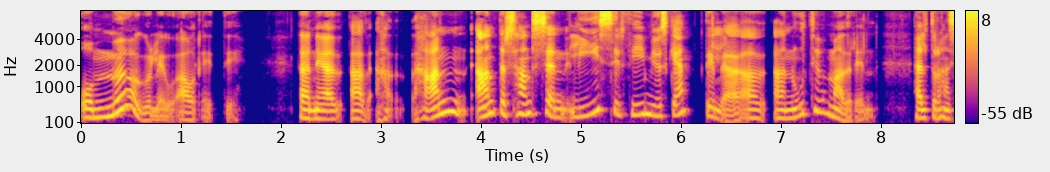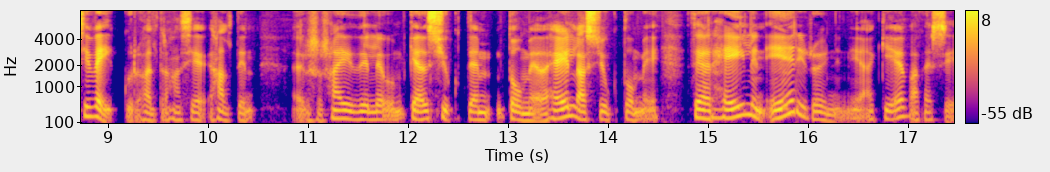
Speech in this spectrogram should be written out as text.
og mögulegu áreiti. Þannig að, að hann, Anders Hansen lýsir því mjög skemmtilega að, að nútífa maðurinn heldur að hann sé veikur og heldur að hann sé haldinn ræðilegum geðsjúkdómi eða heilasjúkdómi þegar heilin er í rauninni að gefa þessi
